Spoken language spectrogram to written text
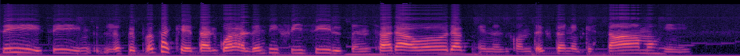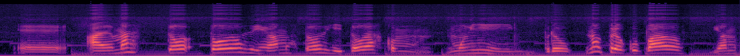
Sí, sí, lo que pasa es que tal cual, es difícil pensar ahora en el contexto en el que estamos y eh, además todos, digamos, todos y todas con muy, no preocupados, digamos,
